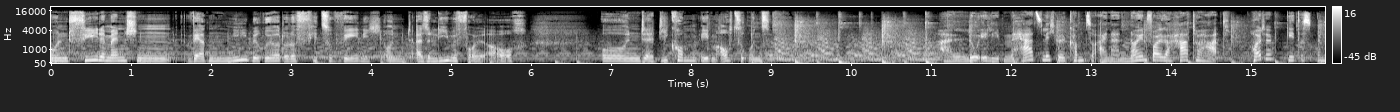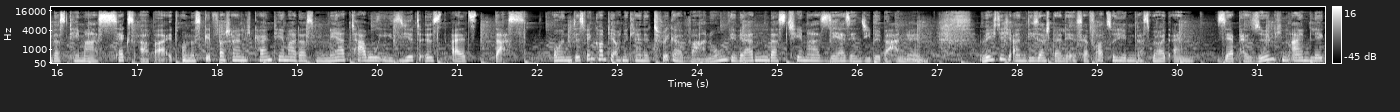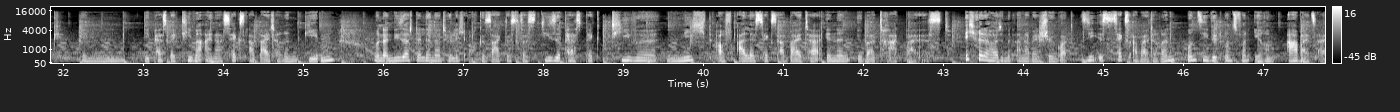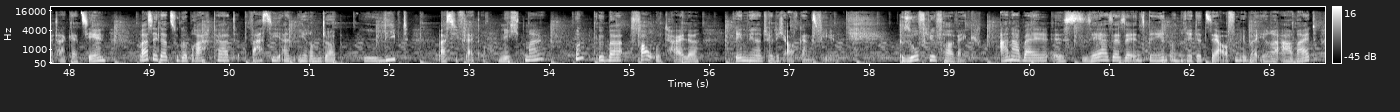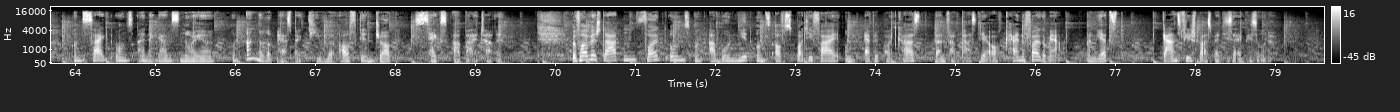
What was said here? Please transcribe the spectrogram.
Und viele Menschen werden nie berührt oder viel zu wenig und also liebevoll auch. Und äh, die kommen eben auch zu uns. Hallo ihr Lieben, herzlich willkommen zu einer neuen Folge Hard to Hard. Heute geht es um das Thema Sexarbeit und es gibt wahrscheinlich kein Thema, das mehr tabuisiert ist als das. Und deswegen kommt hier auch eine kleine Triggerwarnung. Wir werden das Thema sehr sensibel behandeln. Wichtig an dieser Stelle ist hervorzuheben, dass wir heute einen sehr persönlichen Einblick in die Perspektive einer Sexarbeiterin geben. Und an dieser Stelle natürlich auch gesagt ist, dass diese Perspektive nicht auf alle SexarbeiterInnen übertragbar ist. Ich rede heute mit Annabel Schöngott. Sie ist Sexarbeiterin und sie wird uns von ihrem Arbeitsalltag erzählen, was sie dazu gebracht hat, was sie an ihrem Job liebt, was sie vielleicht auch nicht mal und über Vorurteile reden wir natürlich auch ganz viel. So viel vorweg. Annabelle ist sehr, sehr, sehr inspirierend und redet sehr offen über ihre Arbeit und zeigt uns eine ganz neue und andere Perspektive auf den Job Sexarbeiterin. Bevor wir starten, folgt uns und abonniert uns auf Spotify und Apple Podcast, dann verpasst ihr auch keine Folge mehr. Und jetzt ganz viel Spaß bei dieser Episode.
